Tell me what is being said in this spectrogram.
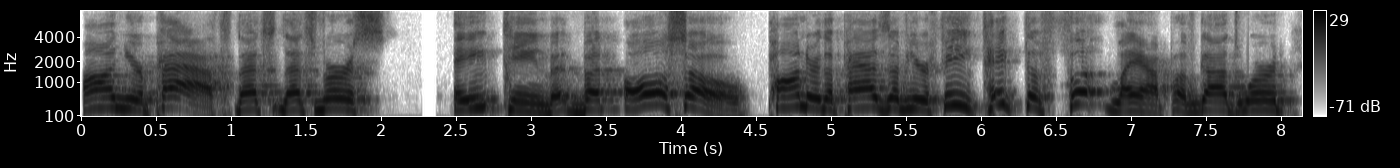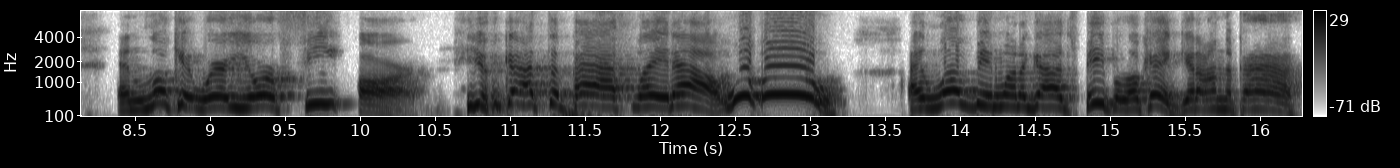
on your path. That's that's verse 18. But but also ponder the paths of your feet. Take the foot lamp of God's word and look at where your feet are. You've got the path laid out. Woohoo! I love being one of God's people. Okay, get on the path.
